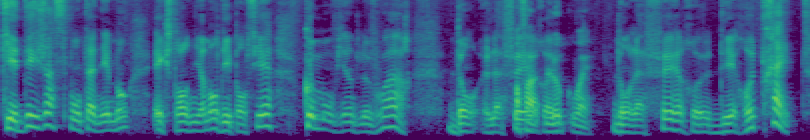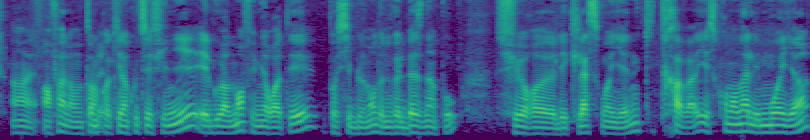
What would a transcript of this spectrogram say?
qui est déjà spontanément extraordinairement dépensière, comme on vient de le voir dans l'affaire euh, dans l'affaire euh, des retraites. enfin, en même temps, quoi qu'il en coûte, c'est fini, et le gouvernement fait miroiter possiblement de nouvelles baisses d'impôts sur euh, les classes moyennes qui travaillent Est-ce qu'on en a les moyens?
